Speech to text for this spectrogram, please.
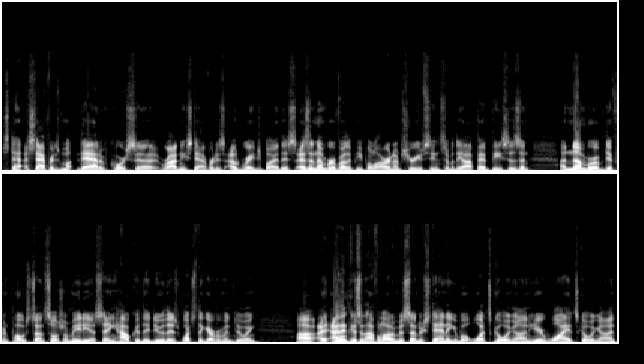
Stafford's dad, of course, Rodney Stafford, is outraged by this, as a number of other people are. And I'm sure you've seen some of the op ed pieces and a number of different posts on social media saying, How could they do this? What's the government doing? Uh, I, I, think there's an awful lot of misunderstanding about what's going on here, why it's going on,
